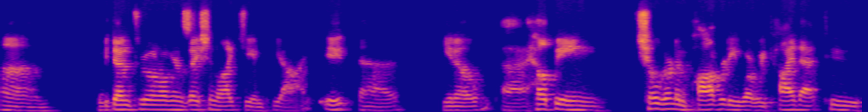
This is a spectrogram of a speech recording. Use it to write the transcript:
Um, can be done through an organization like GMPI. It, uh, you know, uh, helping children in poverty, where we tie that to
